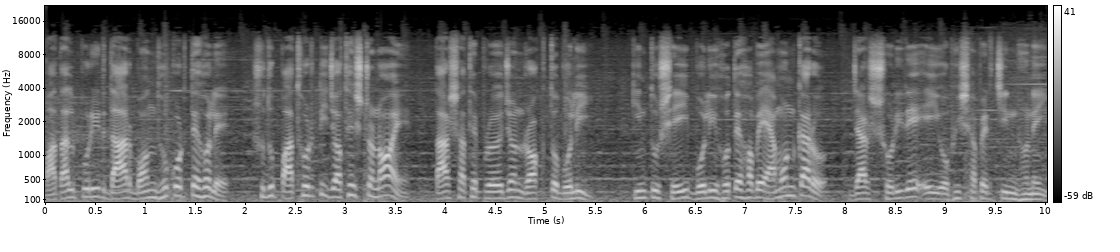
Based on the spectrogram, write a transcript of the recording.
পাতালপুরীর দ্বার বন্ধ করতে হলে শুধু পাথরটি যথেষ্ট নয়, তার সাথে প্রয়োজন রক্ত বলি, কিন্তু সেই বলি হতে হবে এমন কারও যার শরীরে এই অভিশাপের চিহ্ন নেই।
